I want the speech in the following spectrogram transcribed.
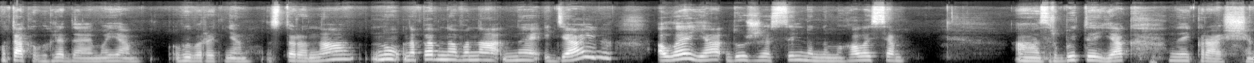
Отак виглядає моя виворотня сторона. Ну, напевно, вона не ідеальна, але я дуже сильно намагалася зробити як найкраще.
